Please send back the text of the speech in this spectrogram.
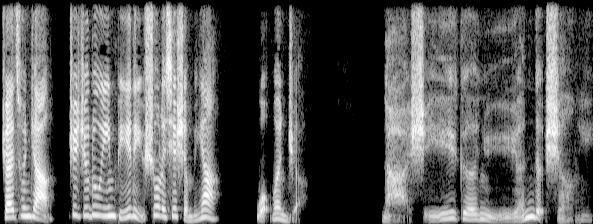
翟村长，这支录音笔里说了些什么呀？我问着。那是一个女人的声音。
